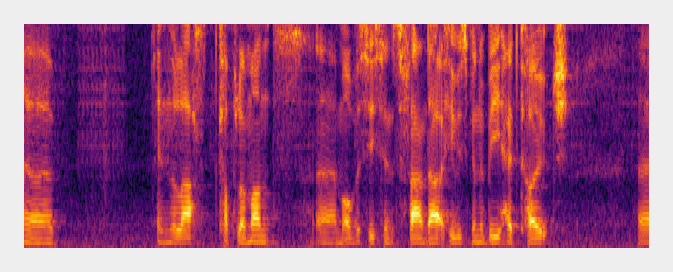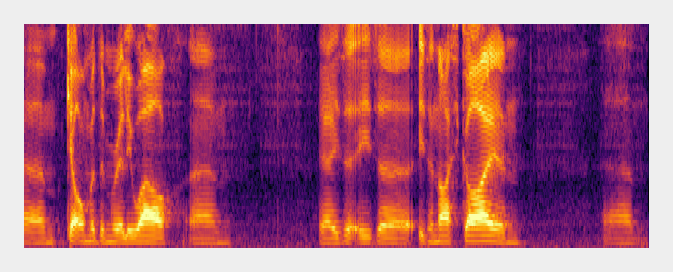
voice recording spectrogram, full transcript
uh, in the last couple of months. Um, obviously, since I found out he was going to be head coach, um, get on with him really well. Um, yeah, he's a he's a he's a nice guy, and um,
